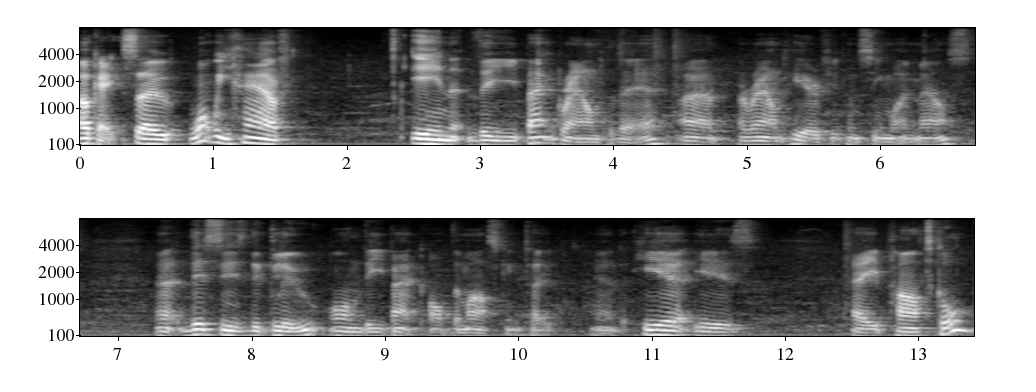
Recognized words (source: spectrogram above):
Okay, so what we have in the background there, uh, around here, if you can see my mouse, uh, this is the glue on the back of the masking tape. And here is a particle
